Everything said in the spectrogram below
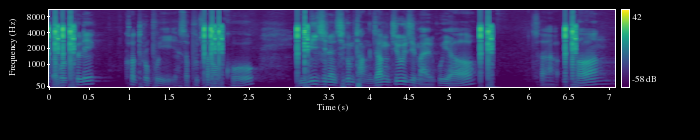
더블 클릭 컨트롤 V 해서 붙여놓고 이미지는 지금 당장 지우지 말고요. 자, 우선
